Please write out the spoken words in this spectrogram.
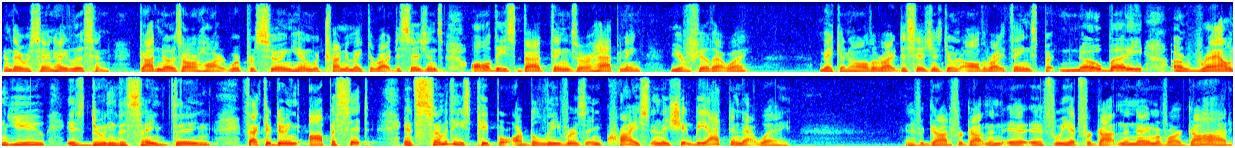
And they were saying, hey, listen, God knows our heart. We're pursuing Him. We're trying to make the right decisions. All these bad things are happening. You ever feel that way? Making all the right decisions, doing all the right things, but nobody around you is doing the same thing. In fact, they're doing opposite. And some of these people are believers in Christ, and they shouldn't be acting that way. And if God had forgotten, the, if we had forgotten the name of our God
